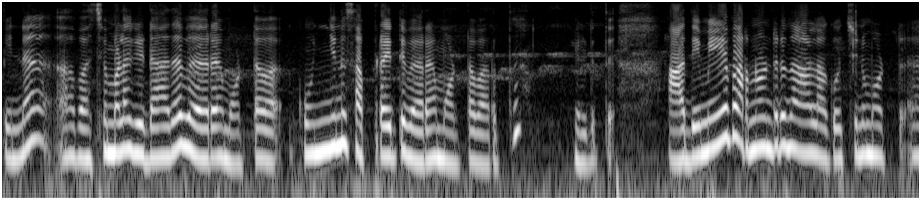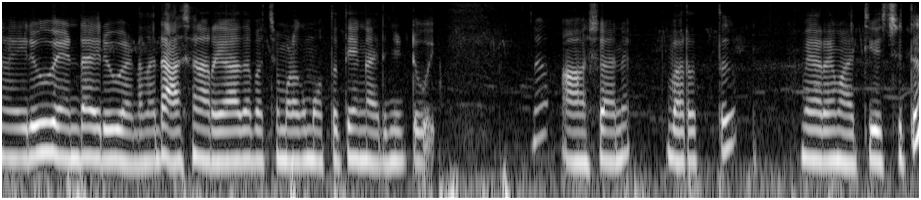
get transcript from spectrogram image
പിന്നെ പച്ചമുളക് ഇടാതെ വേറെ മുട്ട കുഞ്ഞിന് സെപ്പറേറ്റ് വേറെ മുട്ട വറുത്ത് എടുത്ത്. ആദ്യമേ പറഞ്ഞുകൊണ്ടിരുന്ന ആളാണ് കൊച്ചിന് മുട്ട എരിവ് വേണ്ട എരിവ് വേണ്ട. എന്നിട്ട് ആശാൻ അറിയാതെ പച്ചമുളക് മൊത്തത്തിൽ അങ്ങ് അരിഞ്ഞിട്ട് പോയി. ആശാന് വറുത്ത് വേറെ മാറ്റി വെച്ചിട്ട്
